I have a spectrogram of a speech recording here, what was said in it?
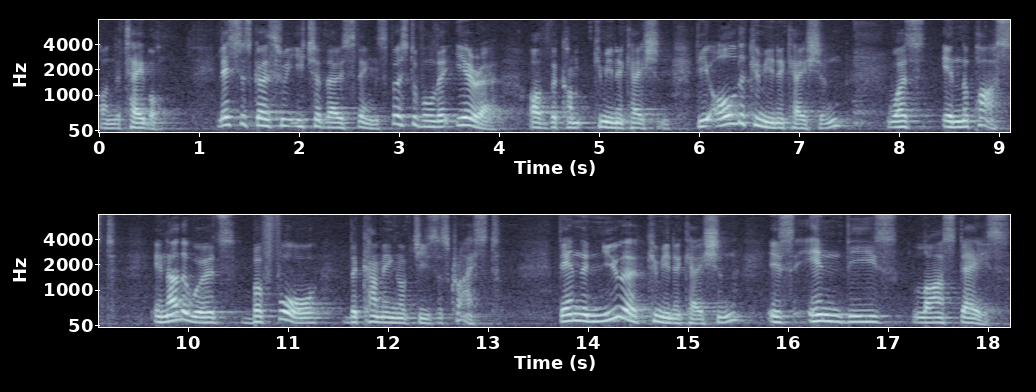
on the table. Let's just go through each of those things. First of all, the era of the com- communication. The older communication was in the past. In other words, before the coming of Jesus Christ. Then the newer communication is in these last days.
